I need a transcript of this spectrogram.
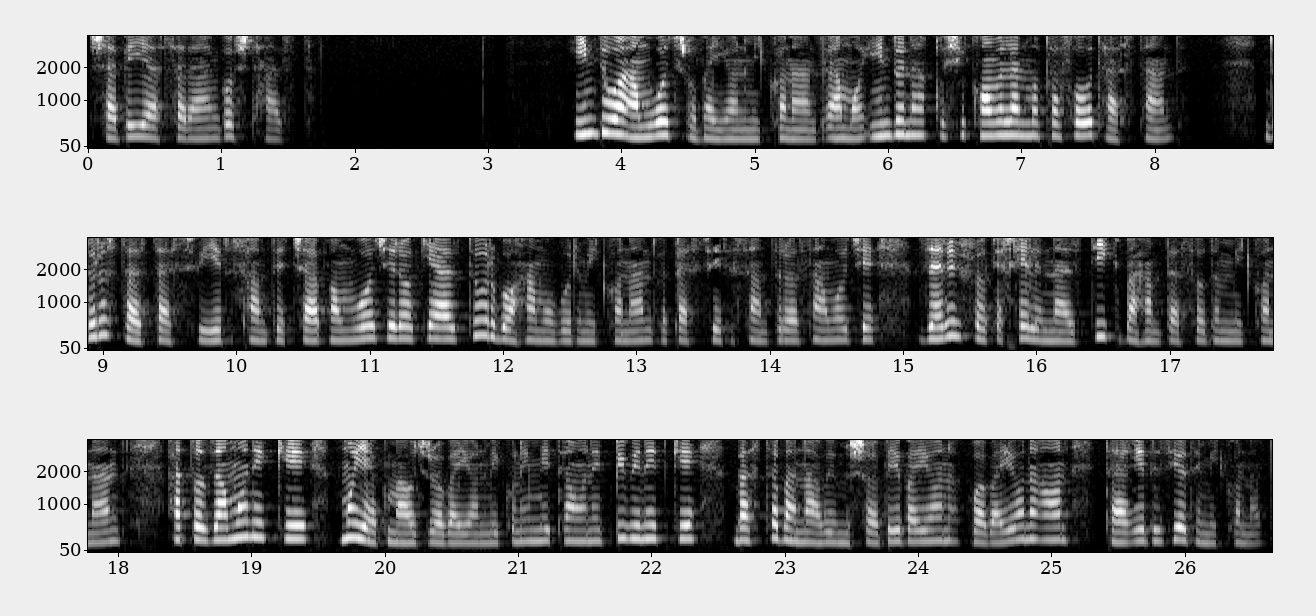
شبیه اثر انگشت هست. این دو امواج را بیان می کنند اما این دو نقاشی کاملا متفاوت هستند. درست از تصویر سمت چپ امواجی را که از دور با هم عبور می کنند و تصویر سمت راست امواج ظریف را که خیلی نزدیک به هم تصادم می کنند حتی زمانی که ما یک موج را بیان می کنیم می توانید ببینید که بسته به نوع مشابه بیان و بیان آن تغییر زیادی می کند.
